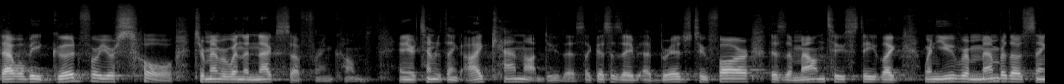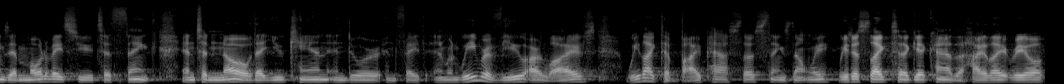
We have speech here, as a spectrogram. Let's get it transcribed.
That will be good for your soul to remember when the next suffering comes. And you're tempted to think, I cannot do this. Like, this is a, a, bridge too far. This is a mountain too steep. Like, when you remember those things, it motivates you to think and to know that you can endure in faith. And when we review our lives, we like to bypass those things, don't we? We just like to get kind of the highlight reel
